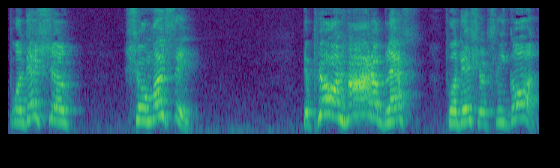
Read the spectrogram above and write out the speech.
for they shall show mercy. The pure in heart are blessed, for they shall see God.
